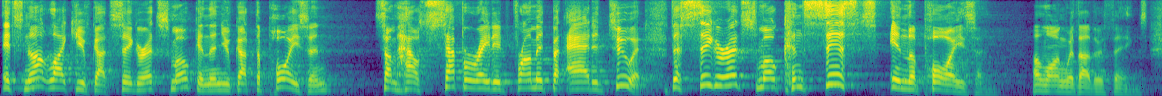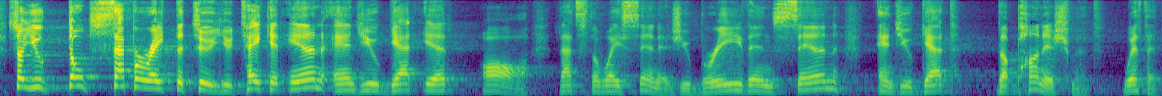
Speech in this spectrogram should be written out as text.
It's not like you've got cigarette smoke and then you've got the poison somehow separated from it but added to it. The cigarette smoke consists in the poison along with other things. So you don't separate the two. You take it in and you get it all. That's the way sin is. You breathe in sin and you get the punishment with it.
